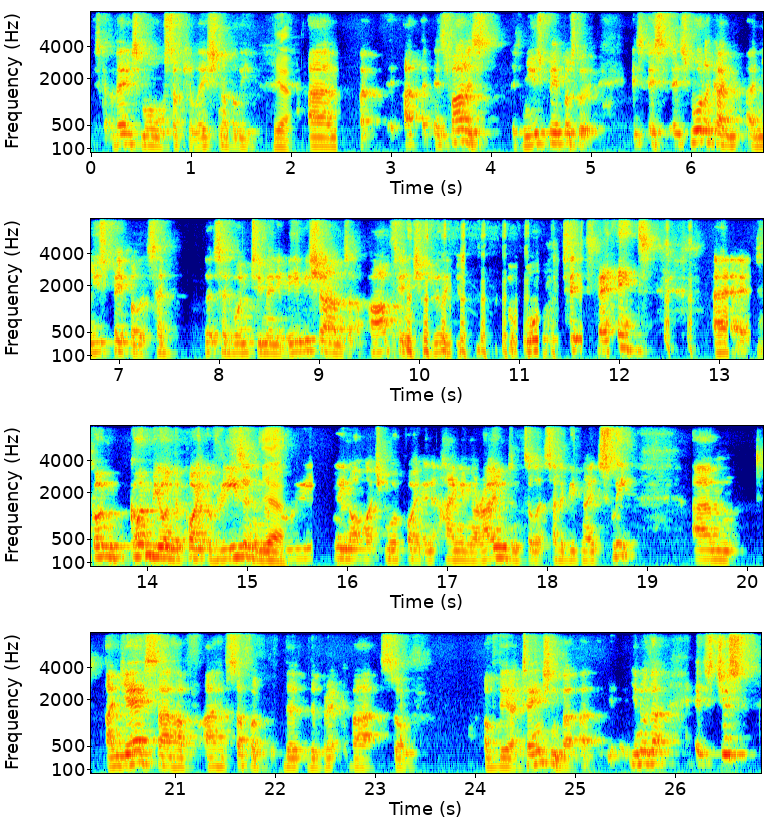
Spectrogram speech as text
has got a very small circulation, I believe. Yeah. Um, but uh, as far as, as newspapers go, it's, it's, it's more like a, a newspaper that's had that's had one too many Babychams at a party and she's really just its bed. Uh, it's gone gone beyond the point of reason and yeah. there's really not much more point in it hanging around until it's had a good night's sleep. Um, and yes, I have I have suffered the, the brickbats of of their attention, but uh, you know that it's just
